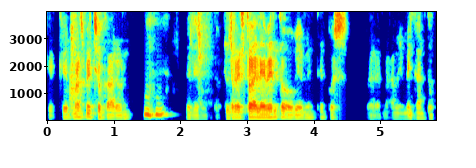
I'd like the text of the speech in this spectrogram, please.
que, más me chocaron del evento. El resto del evento, obviamente, pues eh, a mí me encantó.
